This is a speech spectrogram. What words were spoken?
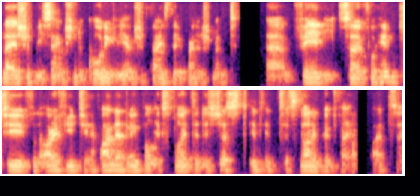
players should be sanctioned accordingly and should face their punishment um, fairly. So for him to, for the RFU to find that loophole exploited, is just it, it, it's not in good faith, right? So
